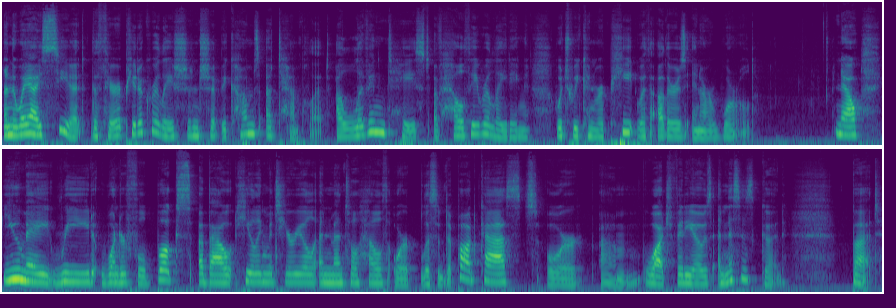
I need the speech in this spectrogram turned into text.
And the way I see it, the therapeutic relationship becomes a template, a living taste of healthy relating, which we can repeat with others in our world. Now, you may read wonderful books about healing material and mental health, or listen to podcasts, or um, watch videos, and this is good. But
